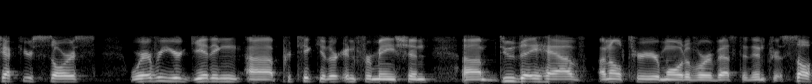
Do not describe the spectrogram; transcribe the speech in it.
check your source wherever you're getting uh, particular information. Um, do they have an ulterior motive or a vested interest? So,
